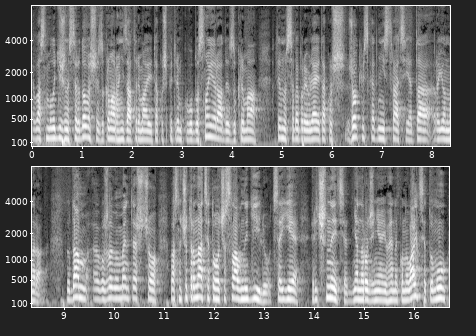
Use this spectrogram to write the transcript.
власне, молодіжне середовище, зокрема, організатори мають також підтримку в обласної ради, зокрема, активно себе проявляє також Жовківська адміністрація та районна рада. Додам е, важливий момент те, що власне 14 числа в неділю це є річниця дня народження Євгена Коновальця, тому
